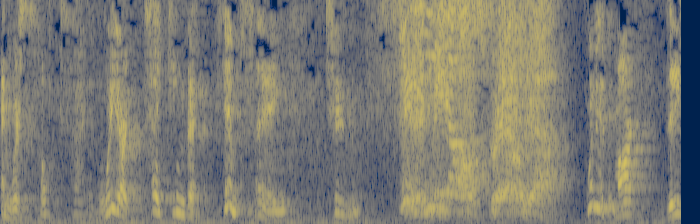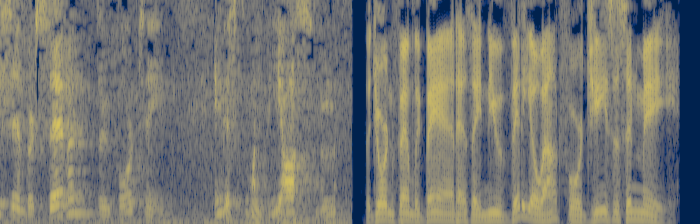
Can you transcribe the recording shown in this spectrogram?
And we're so excited. We are taking the hymn sing to Sydney, Australia! when is it, Mark? December 7 through 14. It is going to be awesome. The Jordan Family Band has a new video out for Jesus and Me.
